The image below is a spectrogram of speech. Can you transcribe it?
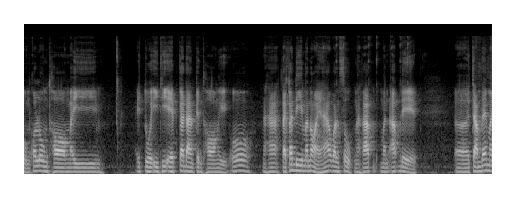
ผมก็ลงทองไอไอตัว ETF ก็ดันเป็นทองอีก โอ้นะฮะแต่ก็ดีมาหน่อยฮะวันศุกร์นะครับ มันอัปเดตจำได้ไหม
